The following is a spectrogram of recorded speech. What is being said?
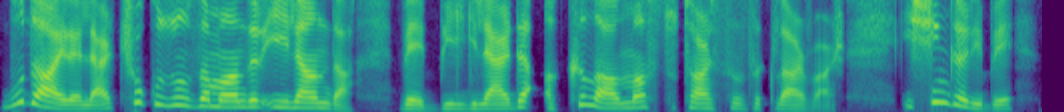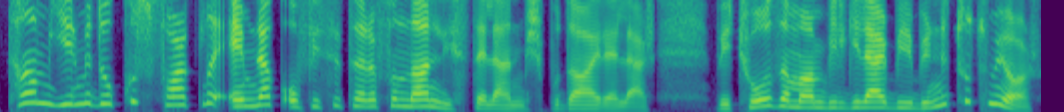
Bu daireler çok uzun zamandır ilanda ve bilgilerde akıl almaz tutarsızlıklar var. İşin garibi tam 29 farklı emlak ofisi tarafından listelenmiş bu daireler ve çoğu zaman bilgiler birbirini tutmuyor.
